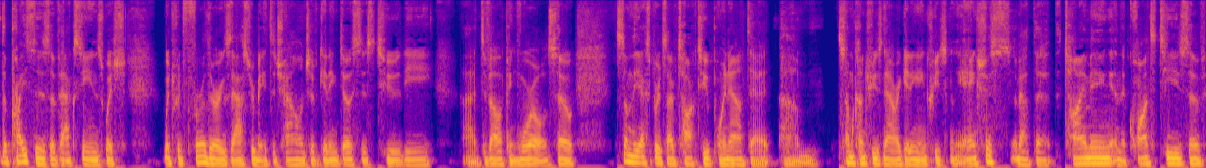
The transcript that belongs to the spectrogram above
the prices of vaccines, which which would further exacerbate the challenge of getting doses to the uh, developing world. So some of the experts I've talked to point out that um, some countries now are getting increasingly anxious about the, the, timing and the quantities of,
